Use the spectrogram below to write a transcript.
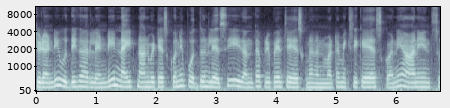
చూడండి ఉద్దిగారులండి నైట్ నానబెట్టేసుకొని పొద్దున్న లేసి ఇదంతా ప్రిపేర్ చేసుకున్నాను అనమాట మిక్సీకి వేసుకొని ఆనియన్స్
